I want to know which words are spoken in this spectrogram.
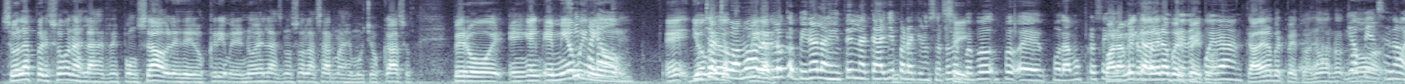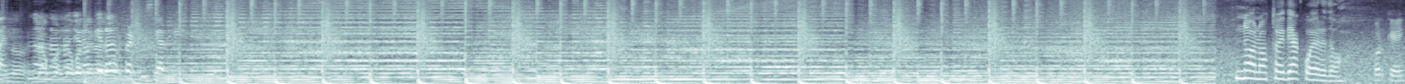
son las personas las responsables de los crímenes, no, es las, no son las armas en muchos casos. Pero en, mi opinión... Eh, Muchachos, vamos a ver lo que opina la gente en la calle para que nosotros después eh, podamos proseguir. Para mí, cadena perpetua. Cadena perpetua. No, no, yo pienso igual. No, no, no, yo no quiero desperdiciar mi. No, no estoy de acuerdo. ¿Por qué?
